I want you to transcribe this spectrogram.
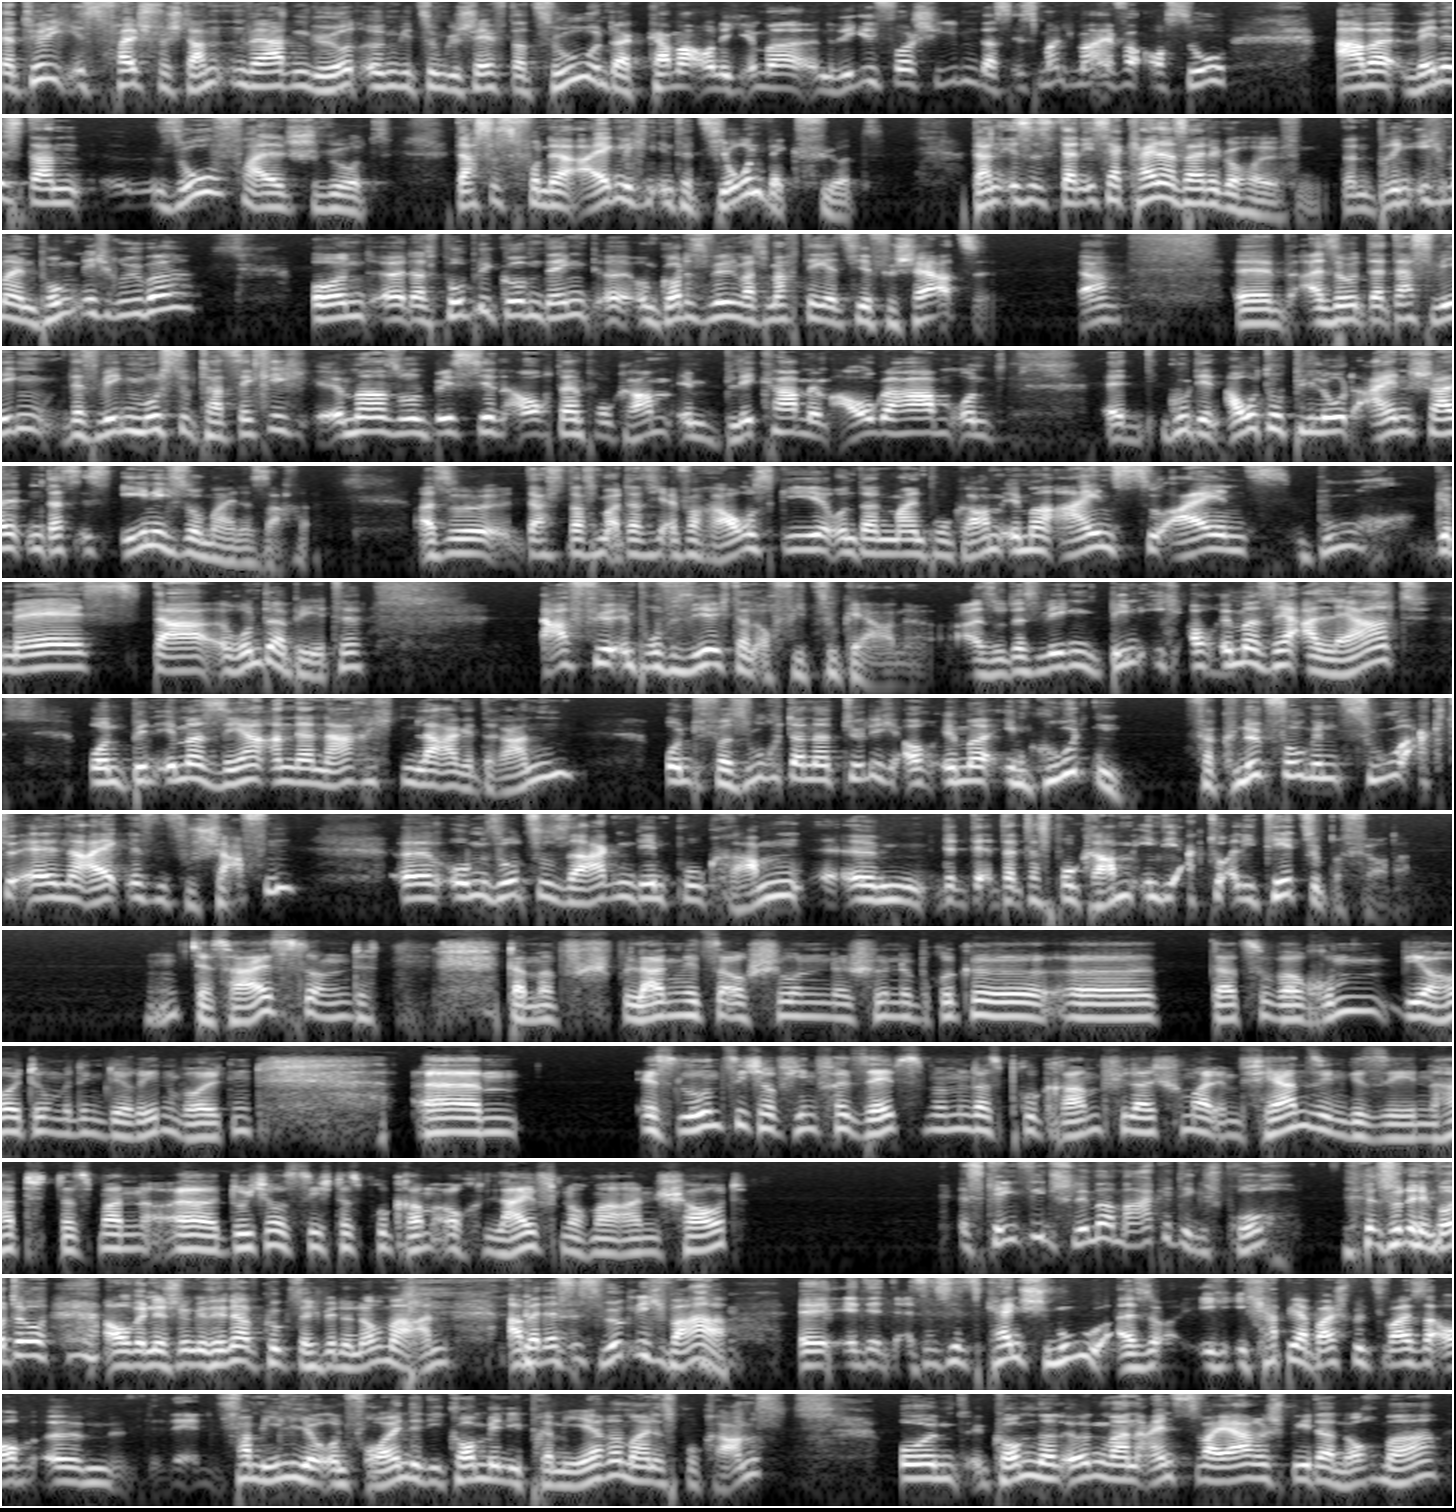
natürlich ist falsch verstanden werden, gehört irgendwie zum Geschäft dazu und da kann man auch nicht immer einen Riegel vorschieben. Das ist manchmal einfach auch so. Aber wenn es dann so falsch wird, dass es von der eigentlichen Intention wegführt, dann ist es, dann ist ja keiner Seite geholfen. Dann bringe ich meinen Punkt nicht rüber und äh, das Publikum denkt, äh, um Gottes Willen, was macht der jetzt hier für Scherze? Ja. Äh, also deswegen, deswegen musst du tatsächlich immer so ein bisschen auch dein Programm im Blick haben, im Auge haben und äh, gut, den Autopilot einschalten, das ist eh nicht so meine Sache. Also, dass, dass, dass ich einfach rausgehe und dann mein Programm immer eins zu eins, buchgemäß da runterbete. Dafür improvisiere ich dann auch viel zu gerne. Also deswegen bin ich auch immer sehr alert und bin immer sehr an der Nachrichtenlage dran und versuche dann natürlich auch immer im Guten Verknüpfungen zu aktuellen Ereignissen zu schaffen, äh, um sozusagen dem Programm, ähm, das Programm in die Aktualität zu befördern. Hm, das heißt, und da schlagen wir jetzt auch schon eine schöne Brücke äh, dazu, warum wir heute unbedingt wieder reden wollten. Ähm, es lohnt sich auf jeden Fall, selbst wenn man das Programm vielleicht schon mal im Fernsehen gesehen hat, dass man äh, durchaus sich das Programm auch live nochmal anschaut. Es klingt wie ein schlimmer Marketing-Spruch. so ein Motto, auch wenn ihr schon gesehen habt, guckt es euch bitte nochmal an. Aber das ist wirklich wahr. Äh, das ist jetzt kein Schmuh. Also ich, ich habe ja beispielsweise auch ähm, Familie und Freunde, die kommen in die Premiere meines Programms und kommen dann irgendwann ein, zwei Jahre später nochmal.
